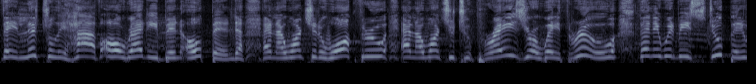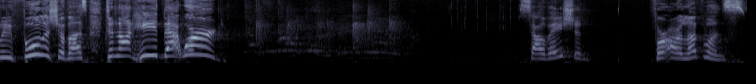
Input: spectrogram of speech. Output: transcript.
they literally have already been opened. And I want you to walk through and I want you to praise your way through, then it would be stupid, it would be foolish of us to not heed that word salvation for our loved ones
